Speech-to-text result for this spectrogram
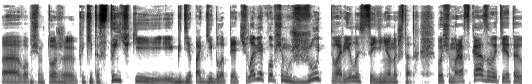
в общем, тоже какие-то стычки, где погибло пять человек. В общем, жуть творилась в Соединенных Штатах. В общем, рассказывать это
